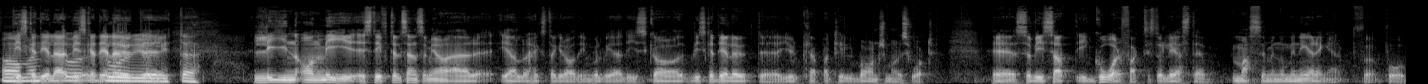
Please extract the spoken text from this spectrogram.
Ja, Vi ska dela- då, vi ska dela ut, lite... Lean on Me, stiftelsen som jag är i allra högsta grad involverad i, ska, vi ska dela ut eh, julklappar till barn som har det svårt. Eh, Så vi satt igår faktiskt och läste massor med nomineringar för, på,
